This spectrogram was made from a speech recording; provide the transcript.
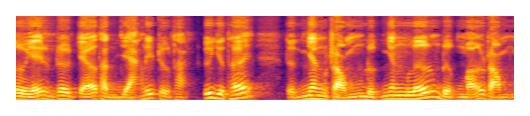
từ giải trường sơn trở thành dạng lý trường thành. Cứ như thế, được nhân rộng, được nhân lớn, được mở rộng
